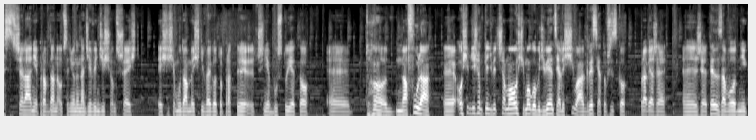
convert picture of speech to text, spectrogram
strzelanie, prawda, no, ocenione na 96, jeśli się mu myśliwego, to praktycznie boostuje to, to na fulla, E, 85 wytrzymałości, mogło być więcej, ale siła, agresja, to wszystko sprawia, że, e, że ten zawodnik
